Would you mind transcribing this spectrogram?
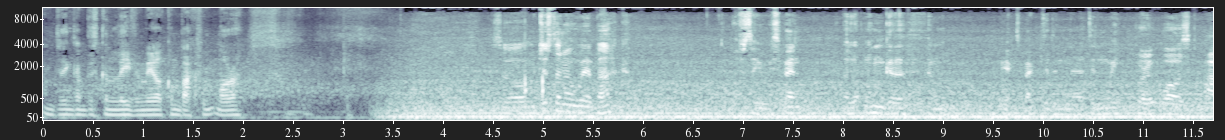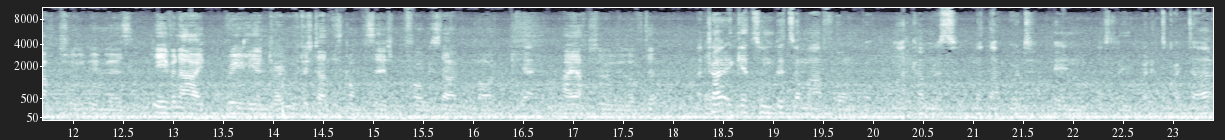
I think I'm just going to leave him here. I'll come back from tomorrow. So we're just on our way back. Obviously, we spent a lot longer than we expected in there, didn't we? But it was absolutely amazing. Even I really enjoyed it. We just had this conversation before we started recording. Yeah. I absolutely loved it. I tried to get some bits on my phone, but my camera's not that good in obviously when it's quite dark,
